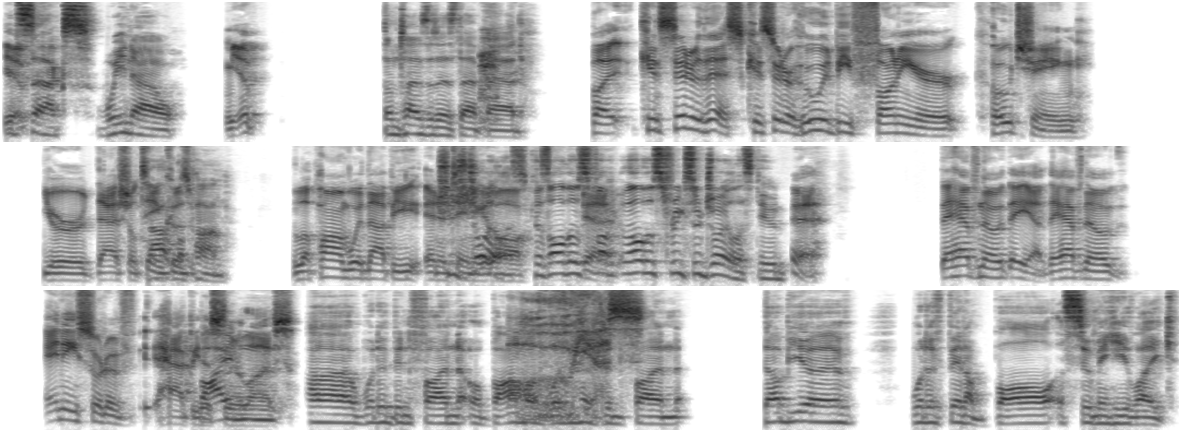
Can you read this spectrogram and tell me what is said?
Yep. sucks. We know. Yep. Sometimes it is that bad. But consider this: consider who would be funnier coaching your national team because Le Pen. Lapalm would not be entertaining at all. because all those Yeah. fuck, all those freaks are joyless, dude. Yeah, they have no. They yeah, they have no any sort of happiness in their lives. Uh, would have been fun. Obama Oh, would have yes. been fun. W would have been a ball, assuming he like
